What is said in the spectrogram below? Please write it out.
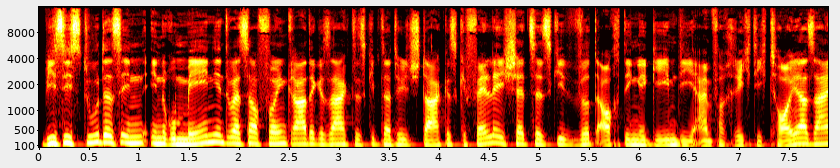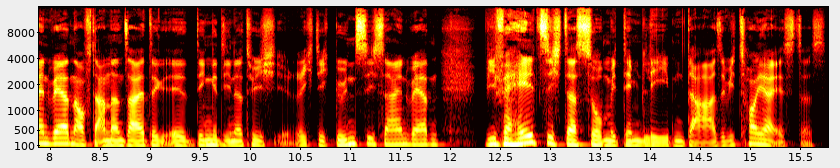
Wie siehst du das in, in Rumänien? Du hast auch vorhin gerade gesagt, es gibt natürlich starkes Gefälle. Ich schätze, es gibt, wird auch Dinge geben, die einfach richtig teuer sein werden. Auf der anderen Seite äh, Dinge, die natürlich richtig günstig sein werden. Wie verhält sich das so mit dem Leben da? Also wie teuer ist das?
